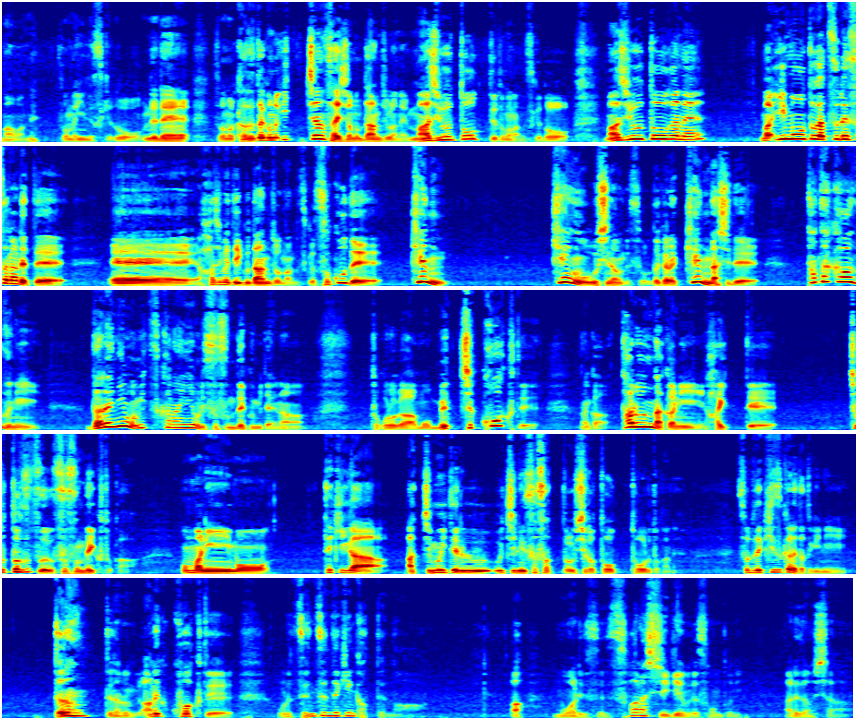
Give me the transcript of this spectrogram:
まあまあね、そんないいんですけど。でね、その風拓のいっちゃん最初の男女はね、魔獣島っていうとこなんですけど、魔獣島がね、まあ妹が連れ去られて、えー、始めていくダンジョンなんですけど、そこで、剣、剣を失うんですよ。だから剣なしで、戦わずに、誰にも見つからんように進んでいくみたいなところが、もうめっちゃ怖くて、なんか、樽の中に入って、ちょっとずつ進んでいくとか、ほんまにもう、敵があっち向いてるうちにささっと後ろ通るとかね。それで気づかれた時に、ドゥンってなるんで、あれが怖くて、俺全然できんかってんな。あもう終わりですね。素晴らしいゲームです、本当に。ありがとうございました。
